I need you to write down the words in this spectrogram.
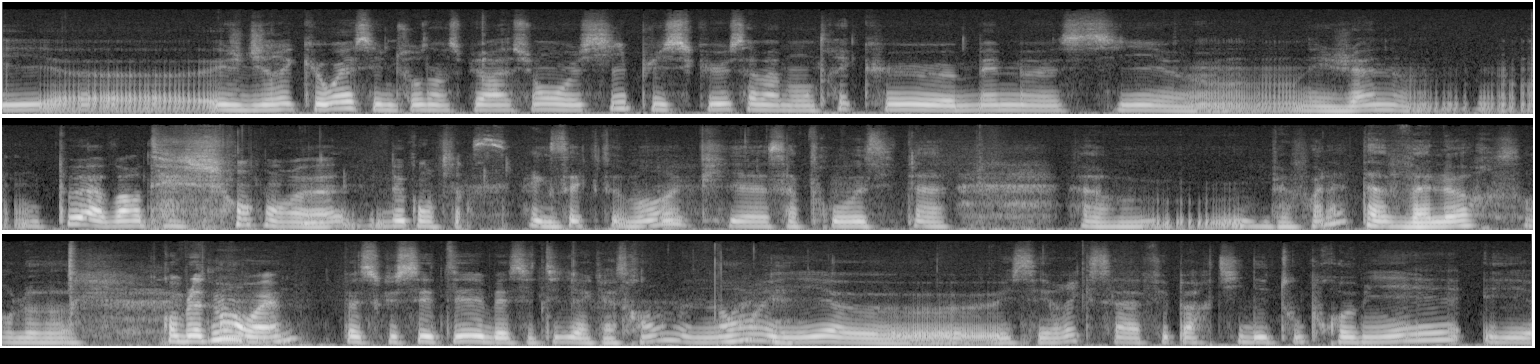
Euh, et, je dirais que ouais, c'est une source d'inspiration aussi, puisque ça m'a montré que même si euh, on est jeune, on peut avoir des gens euh, de confiance. Exactement, et puis ça prouve aussi ta, ben voilà, ta valeur sur le... Complètement, ouais, parce que c'était ben, il y a 4 ans maintenant, et, et c'est vrai que ça a fait partie des tout premiers, et...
